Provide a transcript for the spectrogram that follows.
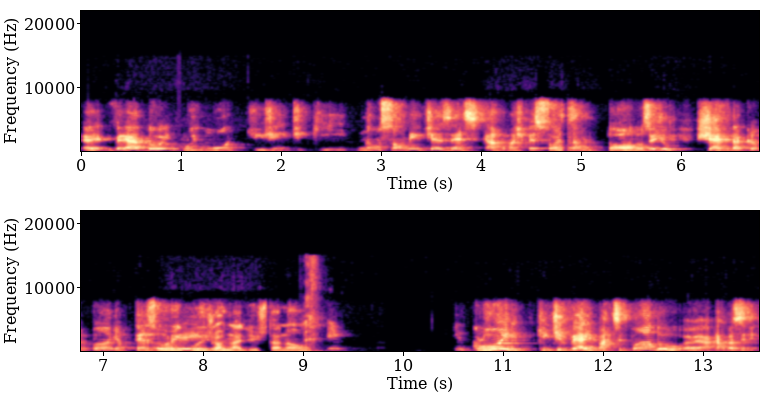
é, vereador, inclui um monte de gente que não somente exerce cargo, mas pessoas ao entorno, ou seja, o chefe da campanha, tesoureiro. Não inclui jornalista, não? Inclui. Quem tiver aí participando é, acaba sendo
